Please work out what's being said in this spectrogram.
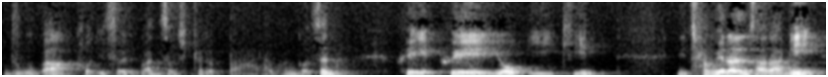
누구가 거짓을 완성시켜줬다라고 한 것은 회, 회욕 이 긴 장회라는 사람이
